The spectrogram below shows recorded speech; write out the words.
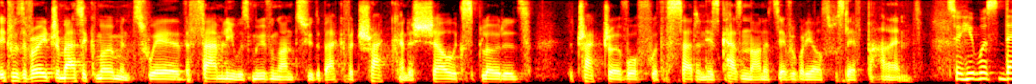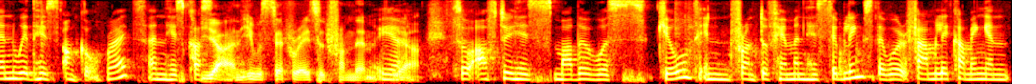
it was a very dramatic moment where the family was moving onto the back of a truck and a shell exploded The truck drove off with the son and his cousin on it. Everybody else was left behind. So he was then with his uncle, right, and his cousin. Yeah, and he was separated from them. Yeah. yeah. So after his mother was killed in front of him and his siblings, there were family coming and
